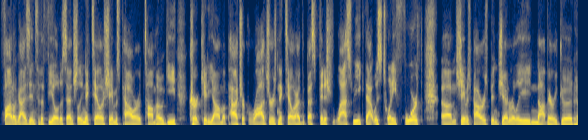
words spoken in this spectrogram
final guys into the field. Essentially essentially. Nick Taylor, Seamus Power, Tom Hoge, Kurt Kitayama, Patrick Rodgers. Nick Taylor had the best finish last week. That was 24th. Um, Seamus Power has been generally not very good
